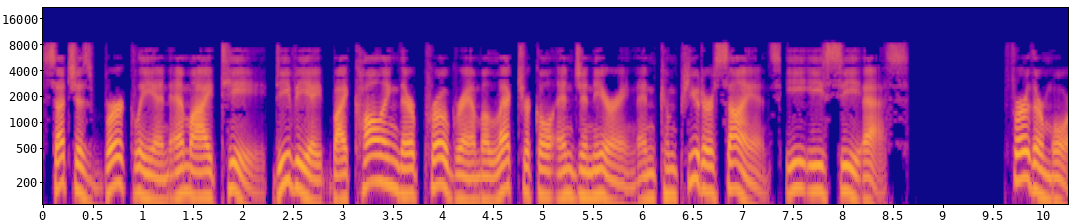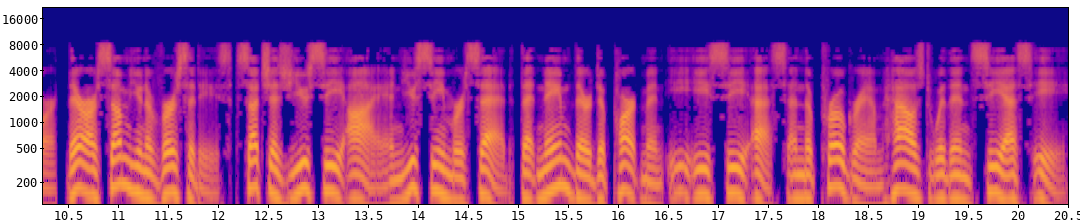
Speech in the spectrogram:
such as Berkeley and MIT deviate by calling their program Electrical Engineering and Computer Science EECS. Furthermore, there are some universities such as UCI and UC Merced that named their department EECS and the program housed within CSE.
